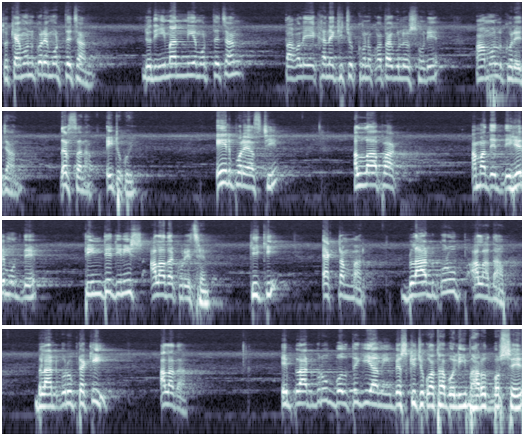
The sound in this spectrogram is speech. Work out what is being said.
তো কেমন করে মরতে চান? যদি ইমান নিয়ে মরতে চান, তাহলে এখানে কিছুক্ষণ কথাগুলো শুনে আমল করে যান। দর্শনাপ এইটুকুই। এরপরে আসছি। আল্লাহ পাক আমাদের দেহের মধ্যে তিনটে জিনিস আলাদা করেছেন। কি কি? এক নাম্বার ব্লাড গ্রুপ আলাদা। ব্লাড গ্রুপটা কি? আলাদা। এই ব্লাড গ্রুপ বলতে গিয়ে আমি বেশ কিছু কথা বলি ভারতবর্ষের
